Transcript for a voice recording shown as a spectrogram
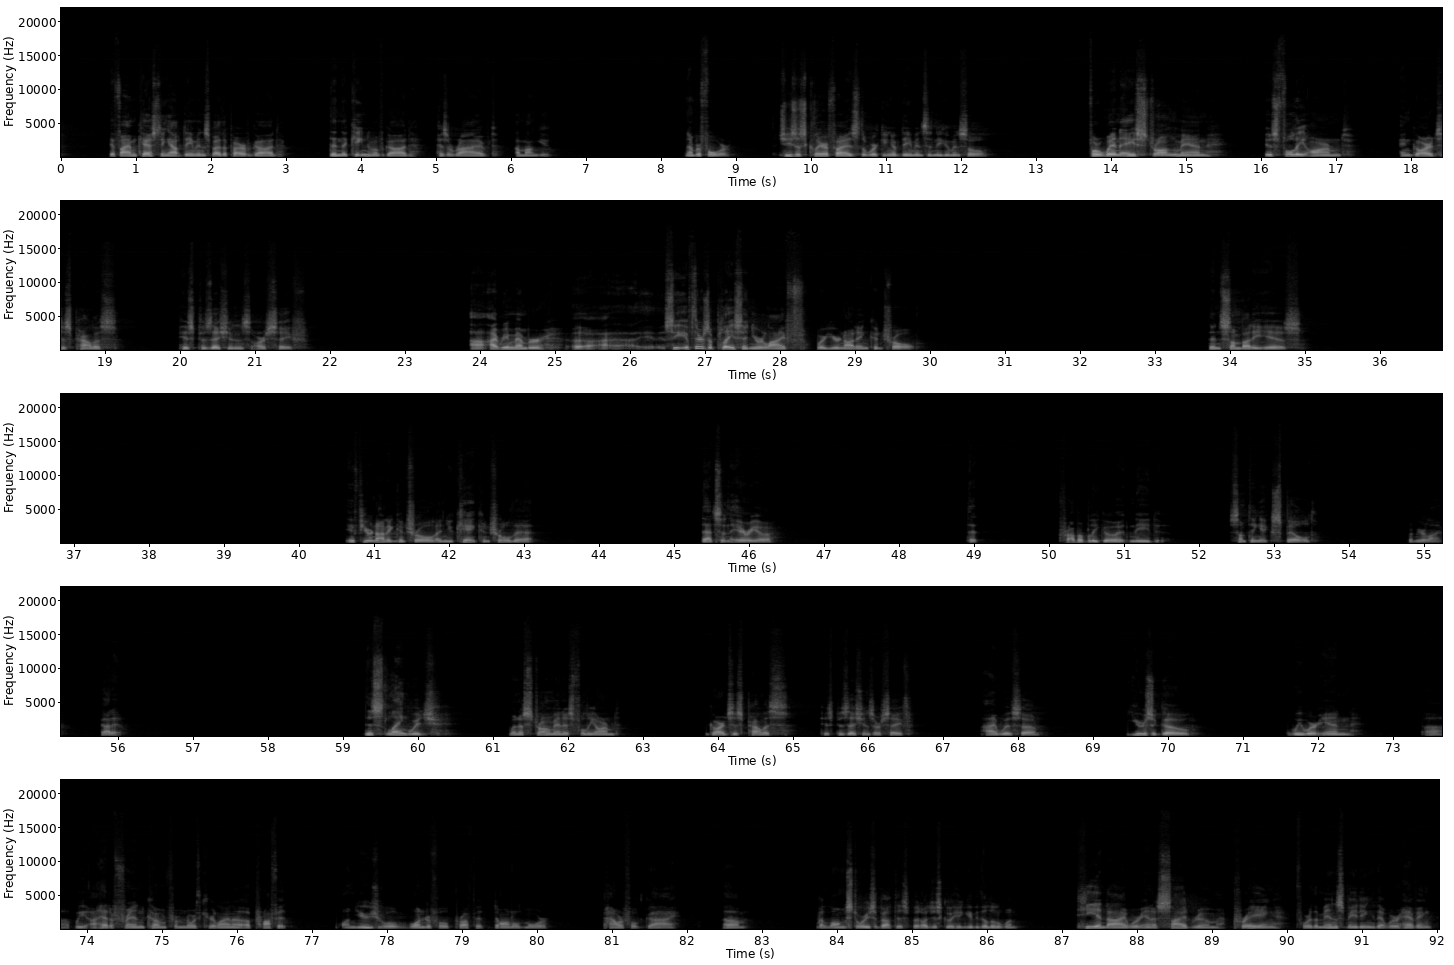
if I'm casting out demons by the power of God, then the kingdom of God has arrived among you. Number four, Jesus clarifies the working of demons in the human soul. For when a strong man is fully armed and guards his palace, his possessions are safe. Uh, I remember, uh, I, see, if there's a place in your life where you're not in control, then somebody is. If you're not in control and you can't control that, that's an area that probably go need something expelled from your life. Got it? This language, when a strong man is fully armed, guards his palace, his possessions are safe. I was, uh, years ago, we were in, uh, we, I had a friend come from North Carolina, a prophet, unusual, wonderful prophet, Donald Moore, powerful guy. Um, got long stories about this, but I'll just go ahead and give you the little one. He and I were in a side room praying for the men's meeting that we're having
